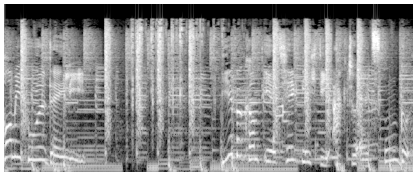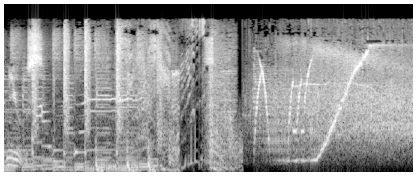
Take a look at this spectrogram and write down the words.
Promipool Daily. Hier bekommt ihr täglich die aktuellsten Good News.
